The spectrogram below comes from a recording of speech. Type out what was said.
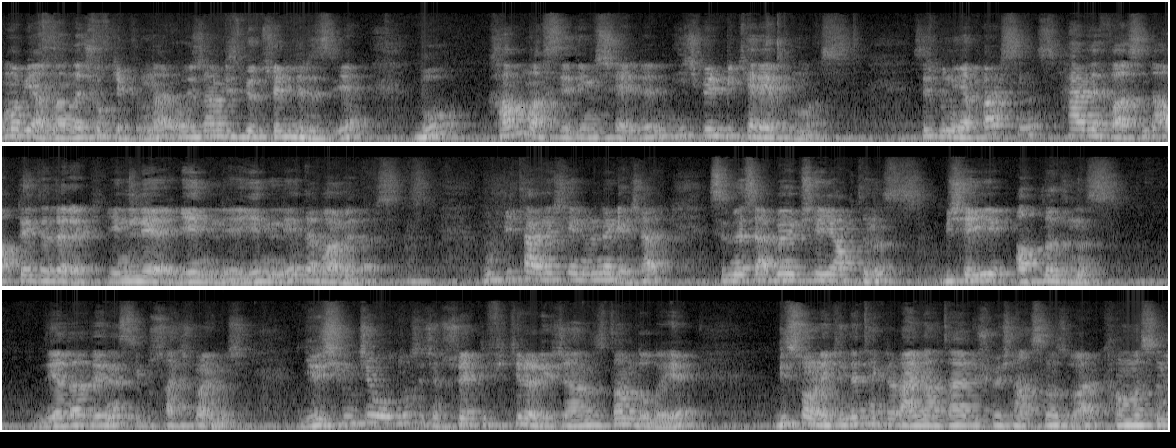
ama bir yandan da çok yakınlar. O yüzden biz götürebiliriz diye. Bu Canvas dediğimiz şeylerin hiçbir bir kere yapılmaz. Siz bunu yaparsınız, her defasında update ederek yeniliğe, yeniliğe, yeniliğe devam edersiniz. Bu bir tane şeyin önüne geçer. Siz mesela böyle bir şey yaptınız, bir şeyi atladınız ya da dediniz ki bu saçmaymış. Girişimci olduğunuz için sürekli fikir arayacağınızdan dolayı bir sonrakinde tekrar aynı hataya düşme şansınız var. Canvas'ın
